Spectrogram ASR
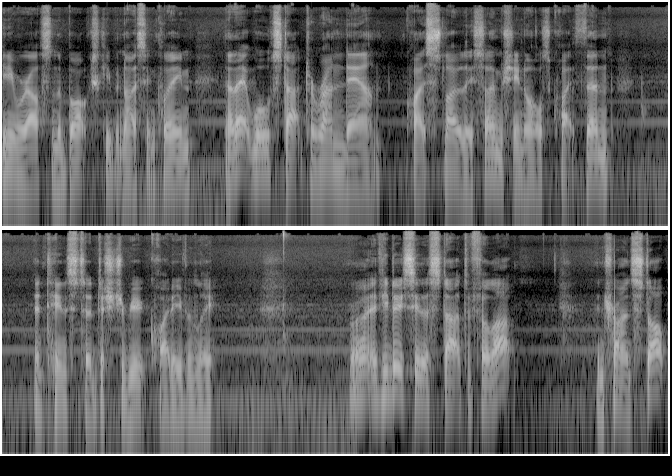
anywhere else in the box, keep it nice and clean. Now that will start to run down quite slowly. Sewing machine oil is quite thin and tends to distribute quite evenly. Right, if you do see this start to fill up, then try and stop,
